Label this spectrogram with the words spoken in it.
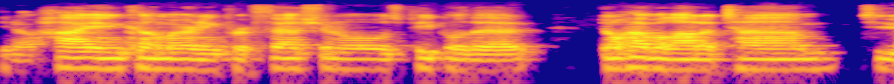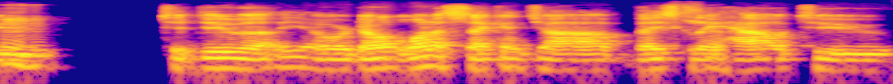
you know, high income earning professionals, people that don't have a lot of time to mm-hmm. To do a, you know, or don't want a second job, basically sure. how to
